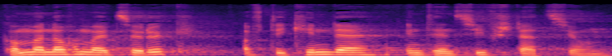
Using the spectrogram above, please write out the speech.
Kommen wir noch einmal zurück auf die Kinderintensivstation.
